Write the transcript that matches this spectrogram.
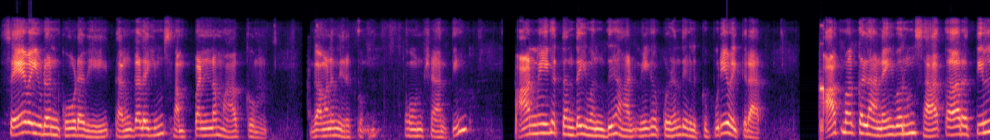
சேவையுடன் கூடவே தங்களையும் சம்பன்னம் ஆக்கும் கவனம் இருக்கும். ஓம் சாந்தி. ஆன்மீக தந்தை வந்து ஆன்மீக குழந்தைகளுக்கு புரிய வைக்கிறார். ஆத்மாக்கள் அனைவரும் சாக்காரத்தில்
